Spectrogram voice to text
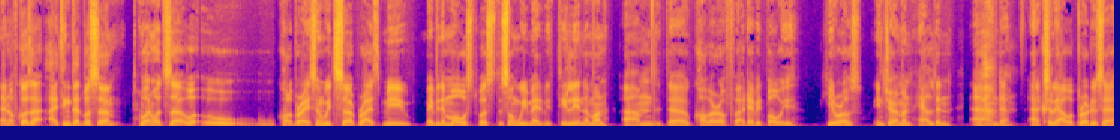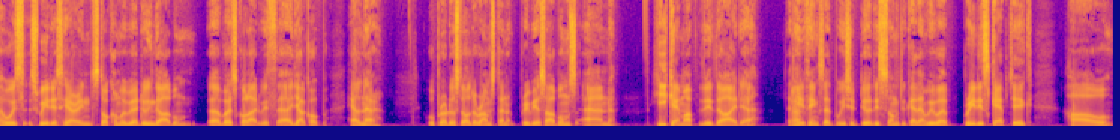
and of course, I, I think that was um, one was uh, collaboration which surprised me maybe the most was the song we made with Till Lindemann, um, the, the cover of uh, David Bowie "Heroes" in German, Helden, and uh, actually our producer who is Swedish here in Stockholm, we were doing the album Worlds Collide with uh, Jacob Hellner, who produced all the Rammstein previous albums, and he came up with the idea that he thinks that we should do this song together. And we were pretty skeptic how,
